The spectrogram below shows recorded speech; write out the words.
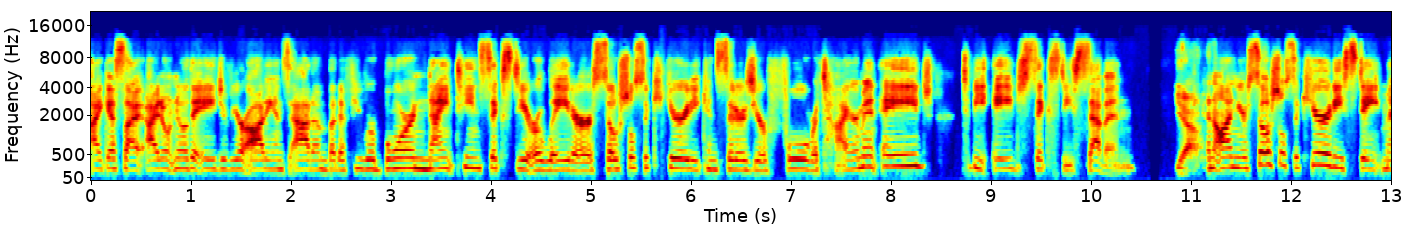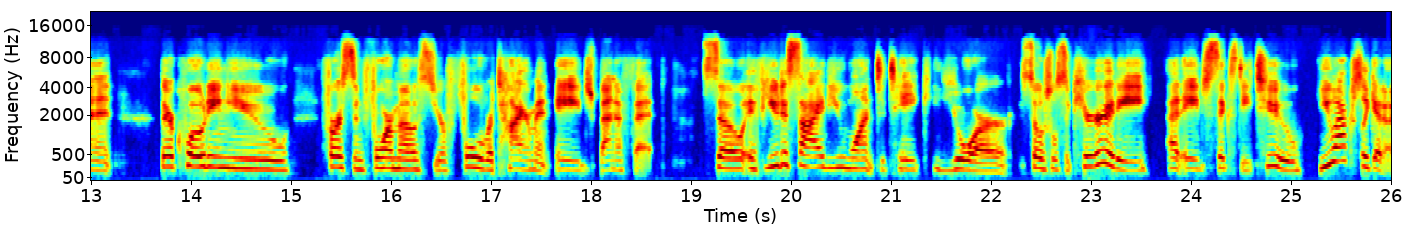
I guess I, I don't know the age of your audience, Adam, but if you were born 1960 or later, Social Security considers your full retirement age to be age 67. Yeah. And on your Social Security statement, they're quoting you first and foremost your full retirement age benefit. So if you decide you want to take your Social Security at age 62, you actually get a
